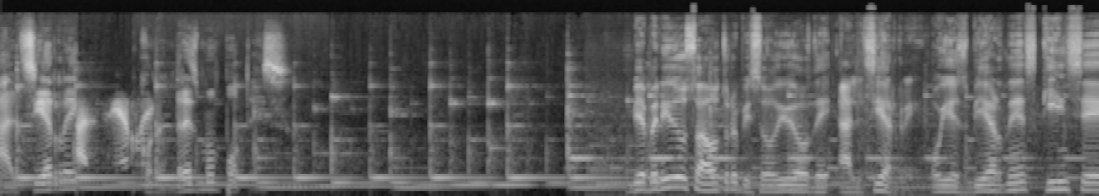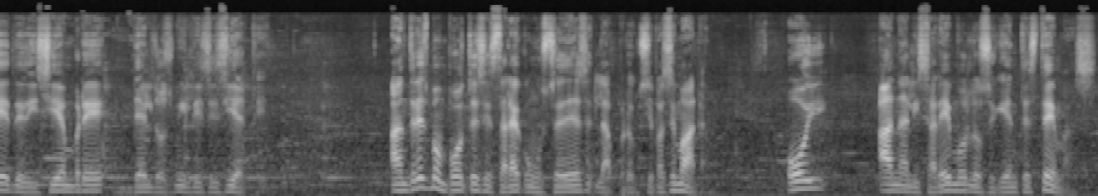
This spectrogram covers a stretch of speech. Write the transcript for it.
Al cierre, con Andrés Mompotes. Bienvenidos a otro episodio de Al cierre. Hoy es viernes 15 de diciembre del 2017. Andrés Mompotes estará con ustedes la próxima semana. Hoy analizaremos los siguientes temas.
